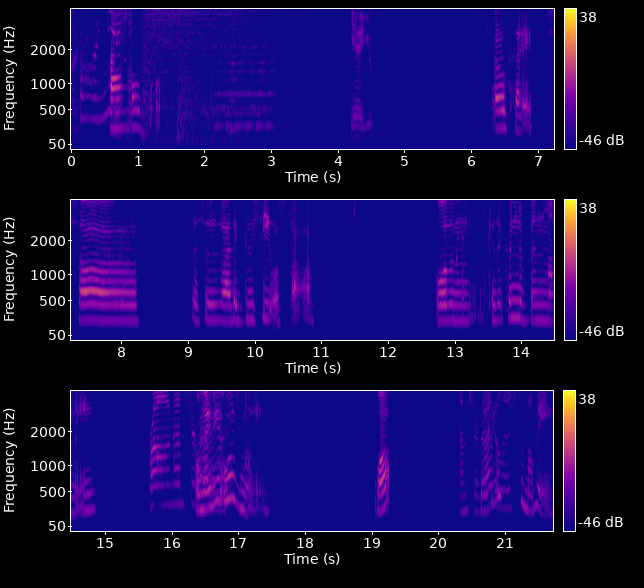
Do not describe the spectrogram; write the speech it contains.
Like, oh, oh. oh, Yeah, you. Okay, so this was either Goosey or Star. Or the because it couldn't have been Mummy. Wrong, I'm survivalist. Or maybe it was Mummy. What? I'm Maybe it was just the mummy.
